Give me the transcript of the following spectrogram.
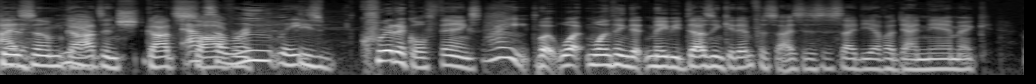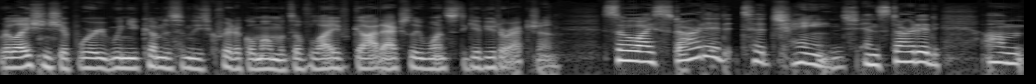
catechism, Yeah. God's and God's sovereign. Absolutely. These critical things. Right. But what one thing that maybe doesn't get emphasized is this idea of a dynamic relationship where when you come to some of these critical moments of life, God actually wants to give you direction. So I started to change and started um,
